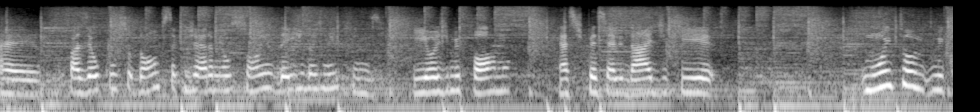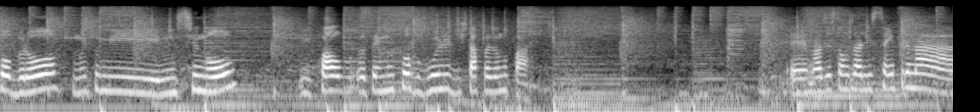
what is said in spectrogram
é, fazer o curso DOMPS, que já era meu sonho desde 2015. E hoje me formo nessa especialidade que muito me cobrou, muito me, me ensinou e qual eu tenho muito orgulho de estar fazendo parte. É, nós estamos ali sempre na,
